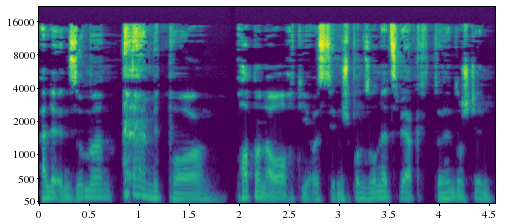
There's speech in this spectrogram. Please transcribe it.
Alle in Summe mit paar Partnern auch, die aus dem Sponsornetzwerk dahinter stehen.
